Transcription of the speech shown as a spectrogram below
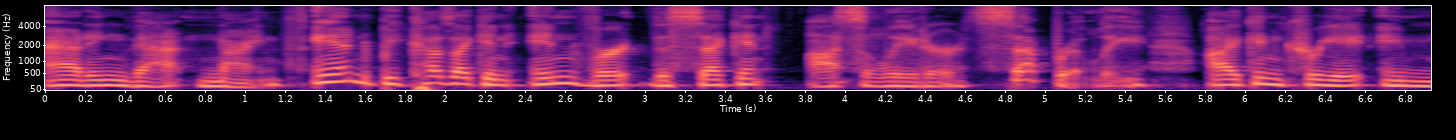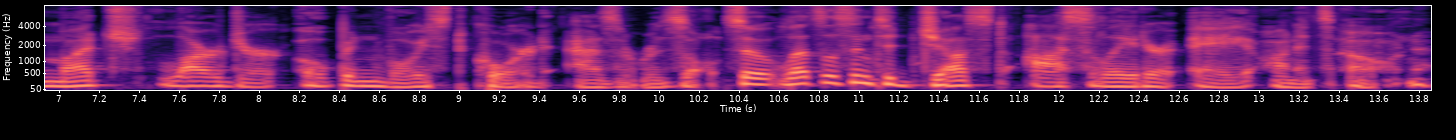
adding that ninth. And because I can invert the second oscillator separately, I can create a much larger open voiced chord as a result. So let's listen to just oscillator A on its own.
